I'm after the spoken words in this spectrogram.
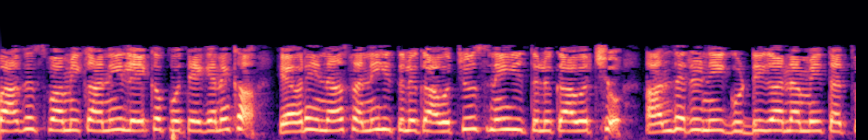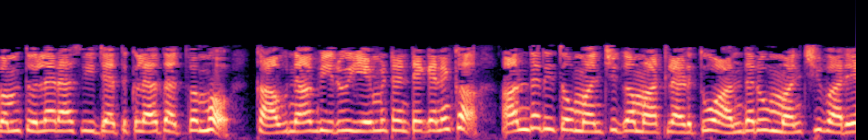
భాగస్వామి కానీ లేకపోతే గనక ఎవరైనా సన్నిహితులు కావచ్చు స్నేహితులు కావచ్చు అందరినీ గుడ్డిగా నమ్మే తత్వం తులరాశి జాతకుల తత్వము. కావున వీరు ఏమిటంటే గనక అందరితో మంచిగా మాట్లాడుతూ అందరూ మంచి వారే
